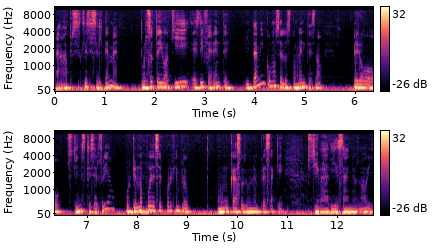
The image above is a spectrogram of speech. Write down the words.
Ah, pues es que ese es el tema. Por eso te digo, aquí es diferente. Y también cómo se los comentes, ¿no? Pero pues, tienes que ser frío. Porque no puede ser, por ejemplo, te pongo un caso de una empresa que pues, lleva 10 años, ¿no? Y,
